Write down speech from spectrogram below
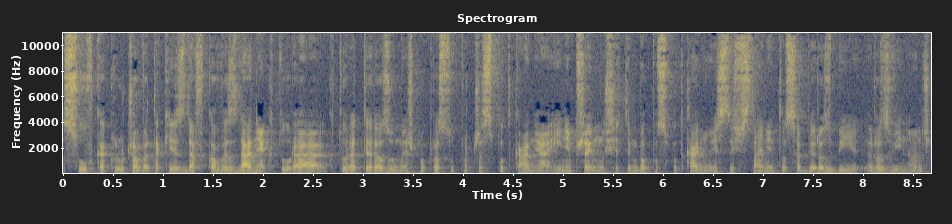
słówka kluczowe, takie zdawkowe zdania, które, które ty rozumiesz po prostu podczas spotkania i nie przejmuj się tym, bo po spotkaniu jesteś w stanie to sobie rozbi- rozwinąć.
